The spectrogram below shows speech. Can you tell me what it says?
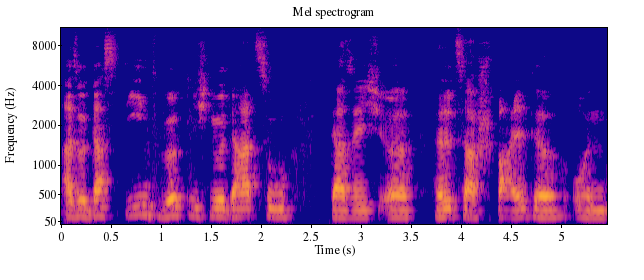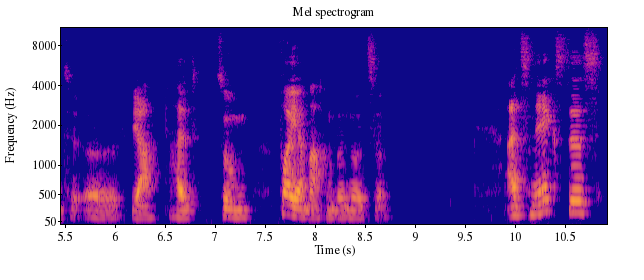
Also das dient wirklich nur dazu, dass ich äh, Hölzer spalte und äh, ja, halt zum Feuermachen benutze. Als nächstes,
